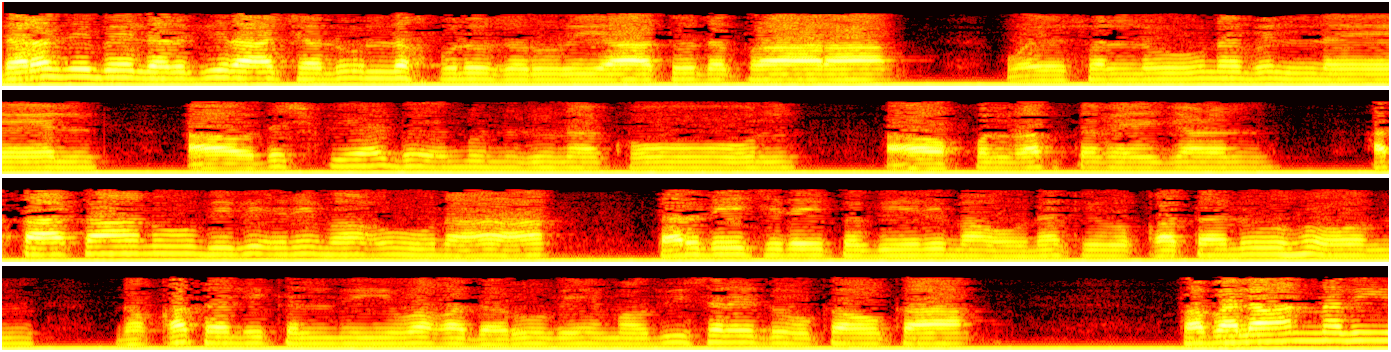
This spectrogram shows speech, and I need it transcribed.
درزی به لرگی را چلول خپل ضرورت د پارا ويصلون بالليل او د شپې به منځونه کول او خپل رب ته جړل حتا کانو ببئر معونا تر دې چې دې په بئر معونا کې قتلوهم نو قتل کلوی وغدروا به مودي سره دوکاو کا فبلغ النبي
